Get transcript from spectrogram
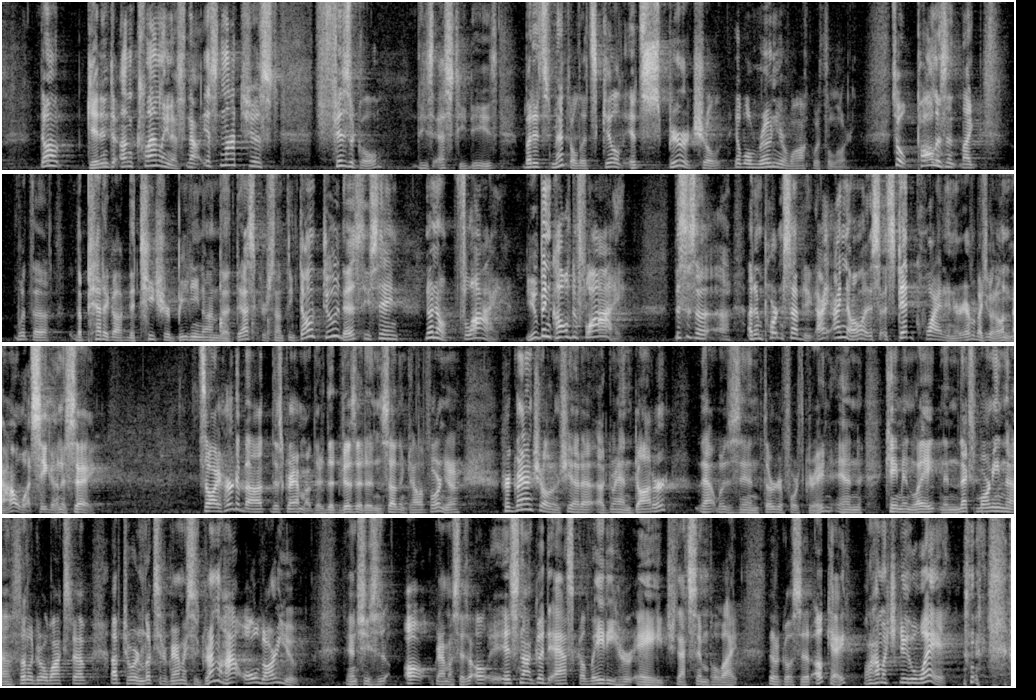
don't get into uncleanliness. Now, it's not just physical, these STDs, but it's mental, it's guilt, it's spiritual. It will ruin your walk with the Lord. So, Paul isn't like with the, the pedagogue, the teacher beating on the desk or something. Don't do this. He's saying, no, no, fly. You've been called to fly. This is a, a an important subject. I, I know it's, it's dead quiet in here. Everybody's going, oh, now what's he going to say? So I heard about this grandmother that visited in Southern California. Her grandchildren, she had a, a granddaughter that was in third or fourth grade and came in late. And then the next morning, the little girl walks up, up to her and looks at her grandma and says, Grandma, how old are you? And she says, Oh, Grandma says, Oh, it's not good to ask a lady her age. That's impolite. Little girl said, Okay, well, how much do you weigh?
